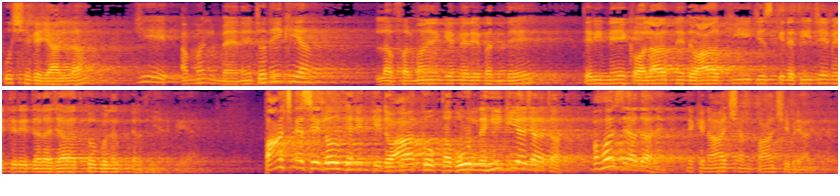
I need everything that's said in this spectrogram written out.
پوچھے گا یا اللہ، یہ عمل میں نے تو نہیں کیا۔ اللہ فرمائیں گے، میرے بندے، تیری نیک اولاد نے دعا کی جس کے نتیجے میں تیرے درجات کو بلند کر دیا۔ گیا پانچ ایسے لوگ ہیں جن کی دعا کو قبول نہیں کیا جاتا۔ بہت زیادہ ہے لیکن آج ہم پانچ ہی بیان کریں۔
